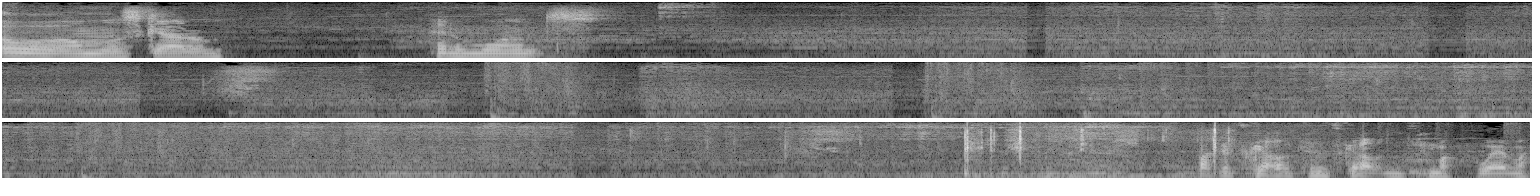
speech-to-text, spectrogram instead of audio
Oh, almost got him. Hit him once. Fucking skeleton, skeleton. Where my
